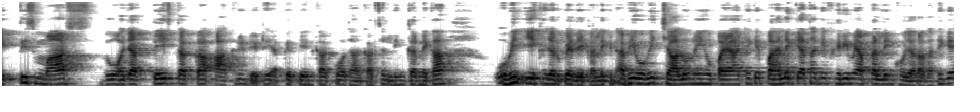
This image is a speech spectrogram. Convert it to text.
इकतीस मार्च 2023 तक का आखिरी डेट है आपके पैन कार्ड को, आधार कार्ड से लिंक करने का। वो भी एक हज़ार रुपये देकर, लेकिन अभी वो भी चालू नहीं हो पाया, ठीक है? पहले क्या था कि फ्री में आपका लिंक हो जा रहा था, ठीक है?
